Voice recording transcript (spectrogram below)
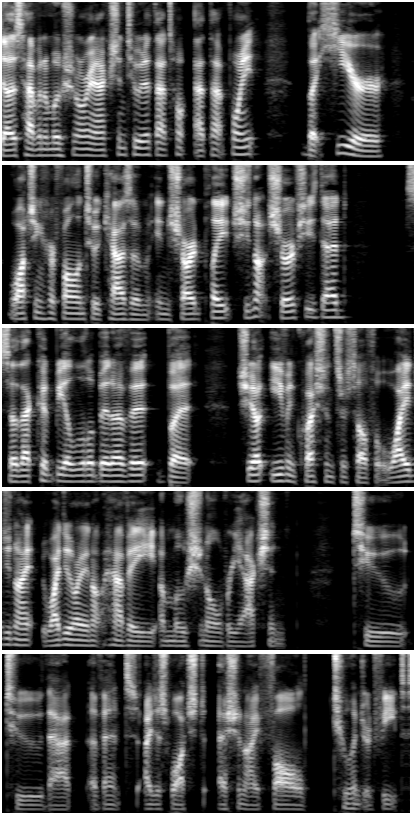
does have an emotional reaction to it at that to- at that point, but here watching her fall into a chasm in shard plate, she's not sure if she's dead. So that could be a little bit of it, but she even questions herself why do not why do I not have a emotional reaction to to that event? I just watched Eshonai fall 200 feet,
